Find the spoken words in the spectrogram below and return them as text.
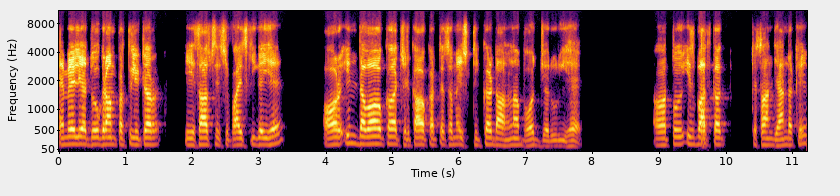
एमएल या दो ग्राम प्रति लीटर के हिसाब से सिफारिश की गई है और इन दवाओं का छिड़काव करते समय स्टिकर डालना बहुत ज़रूरी है। और तो इस बात का किसान ध्यान रखे।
